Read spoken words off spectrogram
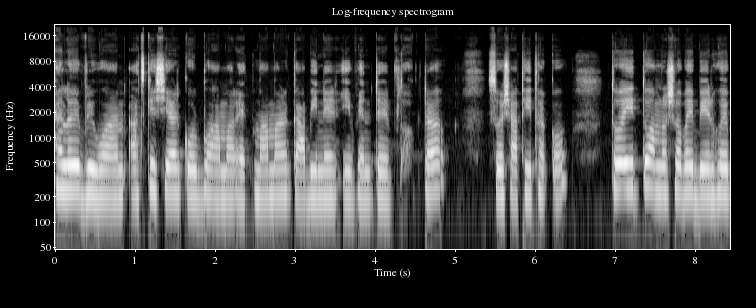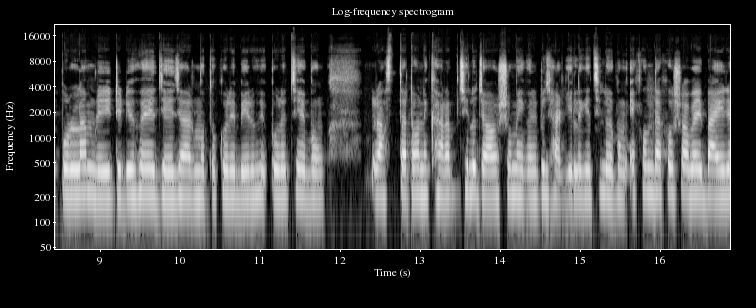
হ্যালো এভরিওয়ান, আজকে শেয়ার করব আমার এক মামার কাবিনের ইভেন্টের ব্লগটা। সো সাথেই থাকো। তো এই তো আমরা সবাই বের হয়ে পড়লাম রেডি টেডি হয়ে যে যার মতো করে বের হয়ে পড়েছে এবং রাস্তাটা অনেক খারাপ ছিল, যাওয়ার সময় এখানে একটু ঝাঁকি লেগেছিল এবং এখন দেখো সবাই বাইরে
